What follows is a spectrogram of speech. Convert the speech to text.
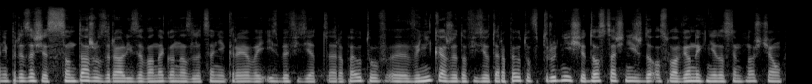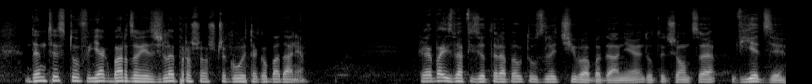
Panie prezesie, z sondażu zrealizowanego na zlecenie Krajowej Izby Fizjoterapeutów y, wynika, że do fizjoterapeutów trudniej się dostać niż do osławionych niedostępnością dentystów. Jak bardzo jest źle? Proszę o szczegóły tego badania. Krajowa Izba Fizjoterapeutów zleciła badanie dotyczące wiedzy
